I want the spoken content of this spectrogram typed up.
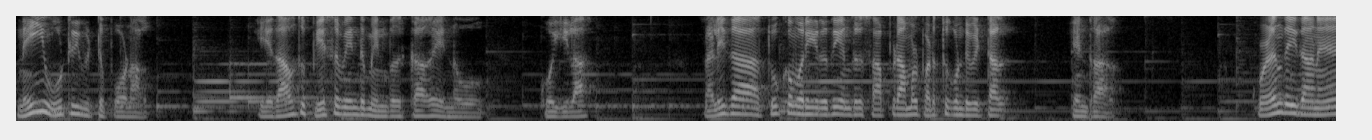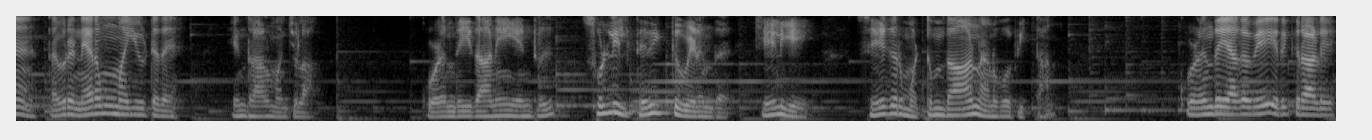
நெய் ஊற்றிவிட்டு போனாள். ஏதாவது பேச வேண்டும் என்பதற்காக என்னவோ கோயிலா லலிதா தூக்கம் வருகிறது என்று சாப்பிடாமல் படுத்து கொண்டு விட்டாள் என்றாள். குழந்தைதானே தவிர நேரமும் ஆகிவிட்டதே என்றாள் மஞ்சுளா. குழந்தைதானே என்று சொல்லில் தெரித்து விழுந்த கேலியை சேகர் மட்டும்தான் அனுபவித்தான். குழந்தையாகவே இருக்கிறாளே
